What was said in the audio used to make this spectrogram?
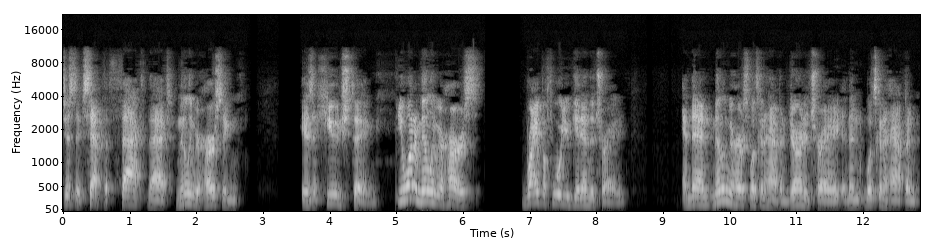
just accept the fact that mentally rehearsing is a huge thing, you want to mentally rehearse right before you get into the trade, and then mentally rehearse what's going to happen during the trade, and then what's going to happen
